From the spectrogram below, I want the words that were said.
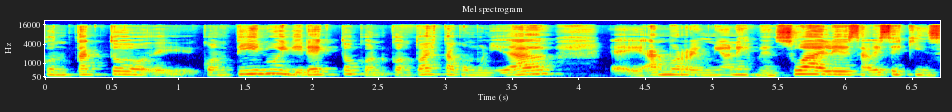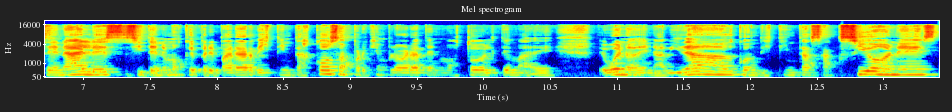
contacto eh, continuo y directo con, toda esta comunidad. Eh, armo reuniones mensuales, a veces quincenales, si tenemos que preparar distintas cosas. Por ejemplo, ahora tenemos todo el tema de, bueno, de Navidad, con distintas acciones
